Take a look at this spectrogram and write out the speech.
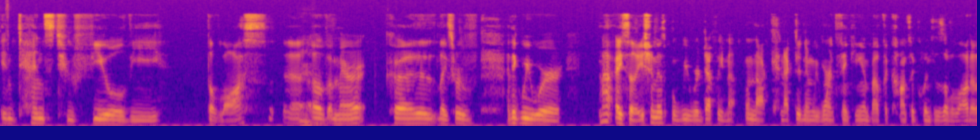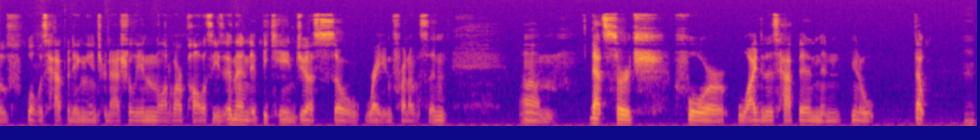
intense to feel the the loss uh, of America. Like sort of, I think we were not isolationist, but we were definitely not not connected, and we weren't thinking about the consequences of a lot of what was happening internationally and a lot of our policies. And then it became just so right in front of us, and um, that search for why did this happen, and you know, that Mm.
